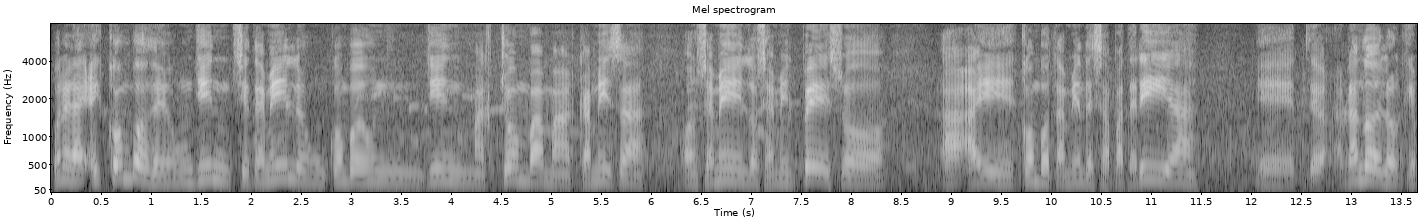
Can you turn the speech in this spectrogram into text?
Bueno, hay, hay combos de un jean 7.000, un combo de un jean más chomba, más camisa 11.000, 12.000 pesos. Ah, Hay combos también de zapatería. Eh, te- hablando de lo que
